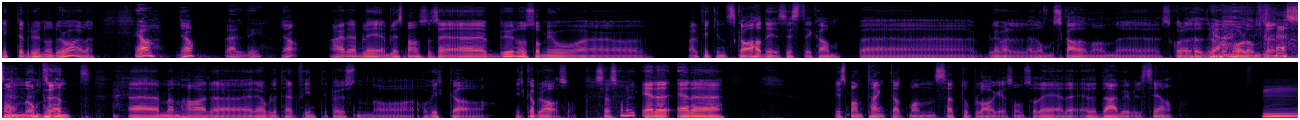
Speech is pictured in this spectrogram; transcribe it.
Likte Bruno du òg, eller? Ja, Ja. veldig. Ja. Nei, det blir, blir spennende å se. Eh, Bruno som jo eh, vel fikk en skade i siste kamp. eh, ble vel sånn skada når han skåra det drømmemålet, omtrent. Sånn, omtrent. Eh, men har eh, rehabilitert fint i pausen og, og virka, virka bra, altså. Ser sånn ut. Er det, er det Hvis man tenker at man setter opp laget sånn som det, er det, er det der vi vil se han? Mm,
